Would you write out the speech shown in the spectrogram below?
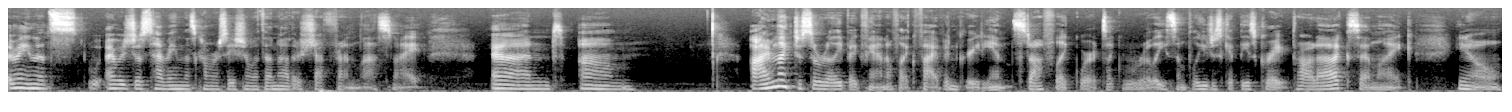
I mean, it's. I was just having this conversation with another chef friend last night, and um, I'm like just a really big fan of like five ingredient stuff, like where it's like really simple. You just get these great products and like, you know,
